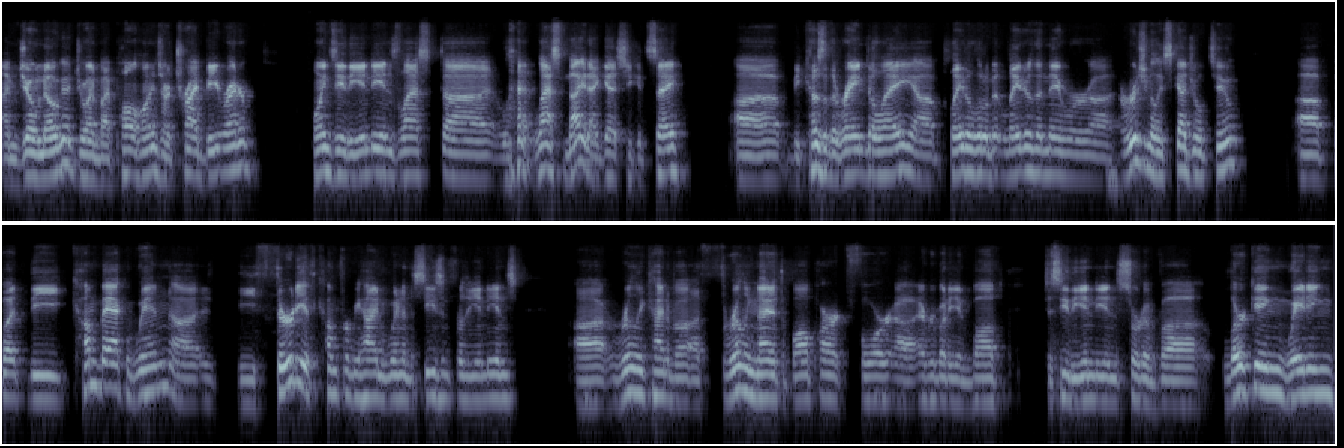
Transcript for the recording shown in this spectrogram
I'm Joe Noga, joined by Paul Hoynes, our tribe beat writer. Hoynesy, the Indians last uh, last night, I guess you could say, uh, because of the rain delay, uh, played a little bit later than they were uh, originally scheduled to. Uh, but the comeback win, uh, the 30th come from behind win of the season for the Indians, uh, really kind of a, a thrilling night at the ballpark for everybody involved to see the Indians sort of lurking, waiting,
